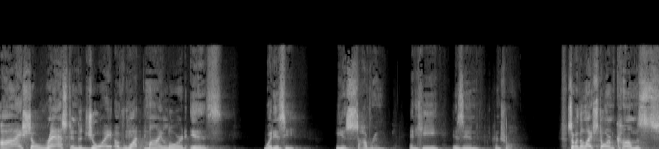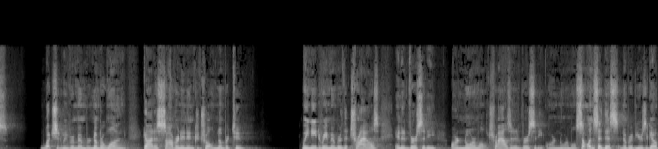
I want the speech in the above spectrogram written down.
I shall rest in the joy of what my Lord is. What is He? He is sovereign and He is in control. So when the life storm comes, what should we remember? Number one, God is sovereign and in control. Number two, we need to remember that trials and adversity are normal. Trials and adversity are normal. Someone said this a number of years ago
